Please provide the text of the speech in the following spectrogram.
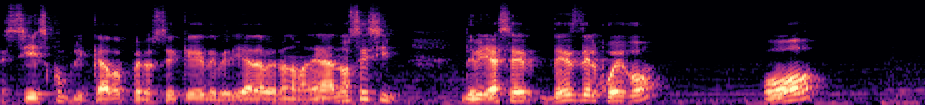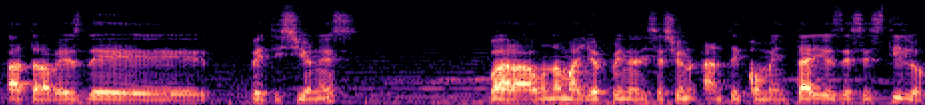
sí es complicado, pero sé que debería de haber una manera, no sé si debería ser desde el juego o a través de peticiones para una mayor penalización ante comentarios de ese estilo.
